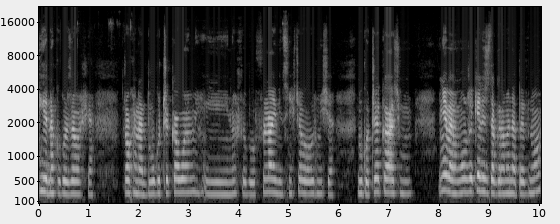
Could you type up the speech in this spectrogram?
jednak okazało się, trochę na długo czekałem i no to był offline, więc nie chciało mi się długo czekać. Nie wiem, może kiedyś zagramy na pewno.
